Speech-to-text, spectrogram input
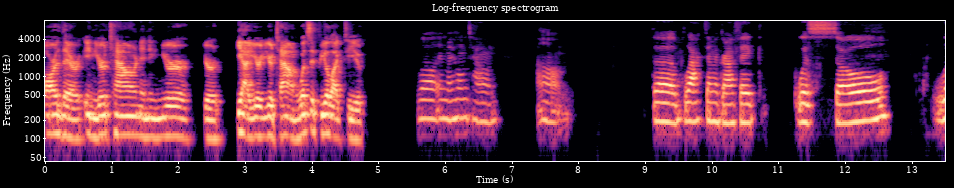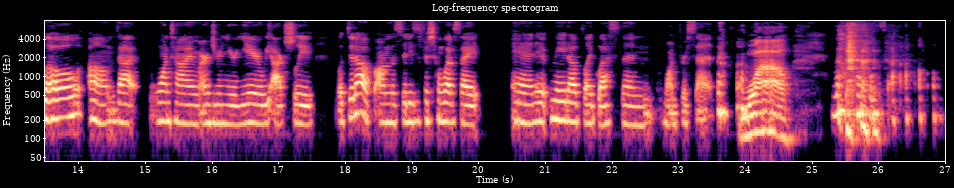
are there in your town and in your your yeah your your town? What's it feel like to you? Well, in my hometown, um, the black demographic was so low um, that one time our junior year we actually looked it up on the city's official website and it made up like less than 1%. wow. the whole town.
